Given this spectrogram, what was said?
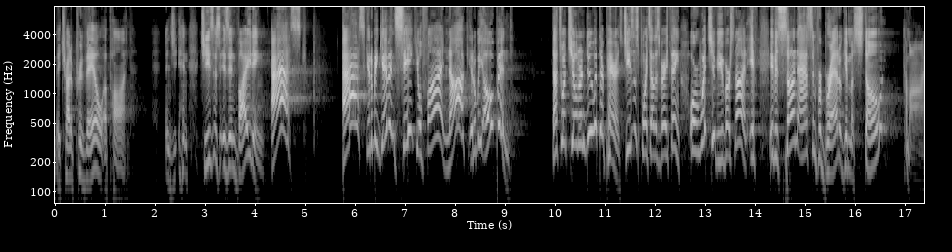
they try to prevail upon. And, and Jesus is inviting ask, ask, it'll be given. Seek, you'll find. Knock, it'll be opened. That's what children do with their parents. Jesus points out this very thing. Or which of you, verse 9, if, if his son asks him for bread, will give him a stone? Come on.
